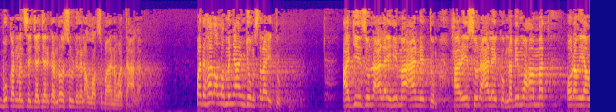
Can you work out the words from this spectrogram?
bukan mensejajarkan Rasul dengan Allah Subhanahu Wa Ta'ala. Padahal Allah menyanjung setelah itu. Ajizun alaihi ma'anitum, harisun alaikum. Nabi Muhammad orang yang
